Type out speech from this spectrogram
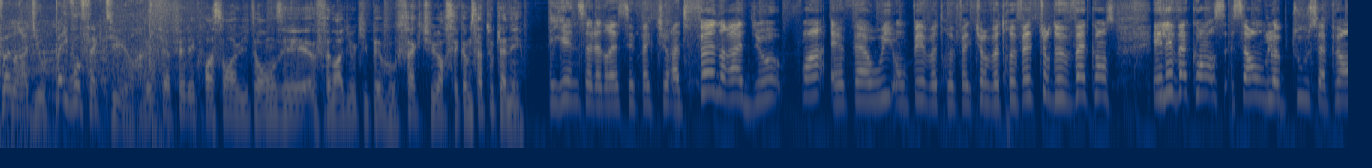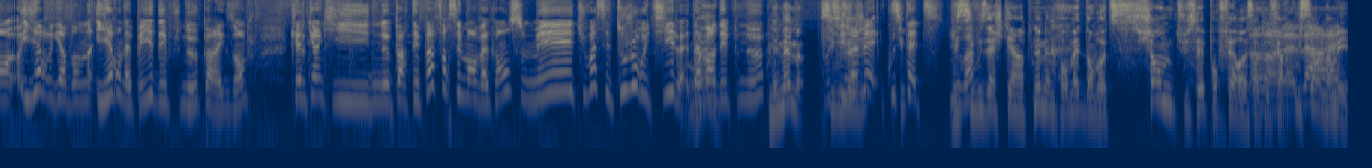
Fun Radio paye vos factures. Le café, les croissants à 8h11 et Fun Radio qui paie vos factures. C'est comme ça toute l'année. Il y a une seule adresse, c'est facture at funradio.fr. Oui, on paie votre facture, votre facture de vacances. Et les vacances, ça englobe tout. Ça peut en- Hier, regarde, on- hier, on a payé des pneus, par exemple. Quelqu'un qui ne partait pas forcément en vacances, mais tu vois, c'est toujours utile d'avoir des pneus. Mais même si, Si vous jamais, coup de tête, mais vois. si vous achetez un pneu, même pour mettre dans votre chambre, tu sais, pour faire, ça Non, peut faire là, pousser. là, non mais.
